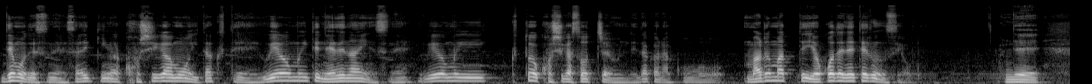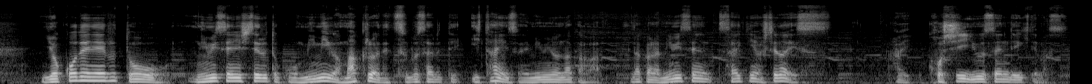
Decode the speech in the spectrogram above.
でもですね最近は腰がもう痛くて上を向いて寝れないんですね。上を向くと腰が反っちゃうんでだからこう丸まって横で寝てるんですよ。で横で寝ると耳栓してるとこう耳が枕で潰されて痛いんですね耳の中が。だから耳栓最近はしてないです。はい。腰優先で生きてます。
